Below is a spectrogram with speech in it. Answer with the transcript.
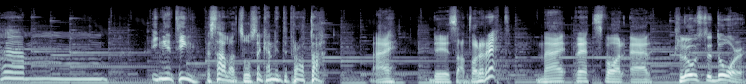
Um, ingenting, för salladssåsen kan inte prata. Nej, det är sant. Var det rätt? Nej, rätt svar är “Close the door,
